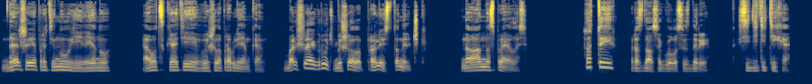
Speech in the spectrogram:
Дальше я протянул Елену, а вот с Катей вышла проблемка. Большая грудь мешала пролезть в тоннельчик. Но Анна справилась. «А ты?» — раздался голос из дыры. сидите тихо.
